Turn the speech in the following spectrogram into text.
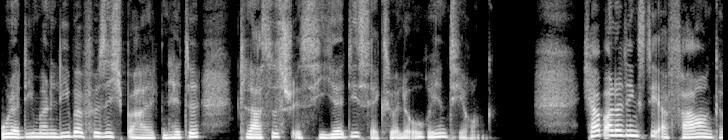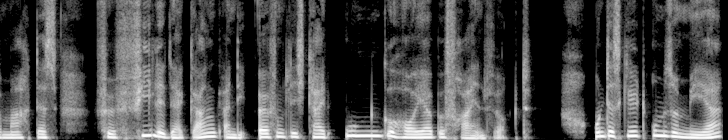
oder die man lieber für sich behalten hätte. Klassisch ist hier die sexuelle Orientierung. Ich habe allerdings die Erfahrung gemacht, dass für viele der Gang an die Öffentlichkeit ungeheuer befreiend wirkt. Und das gilt umso mehr,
